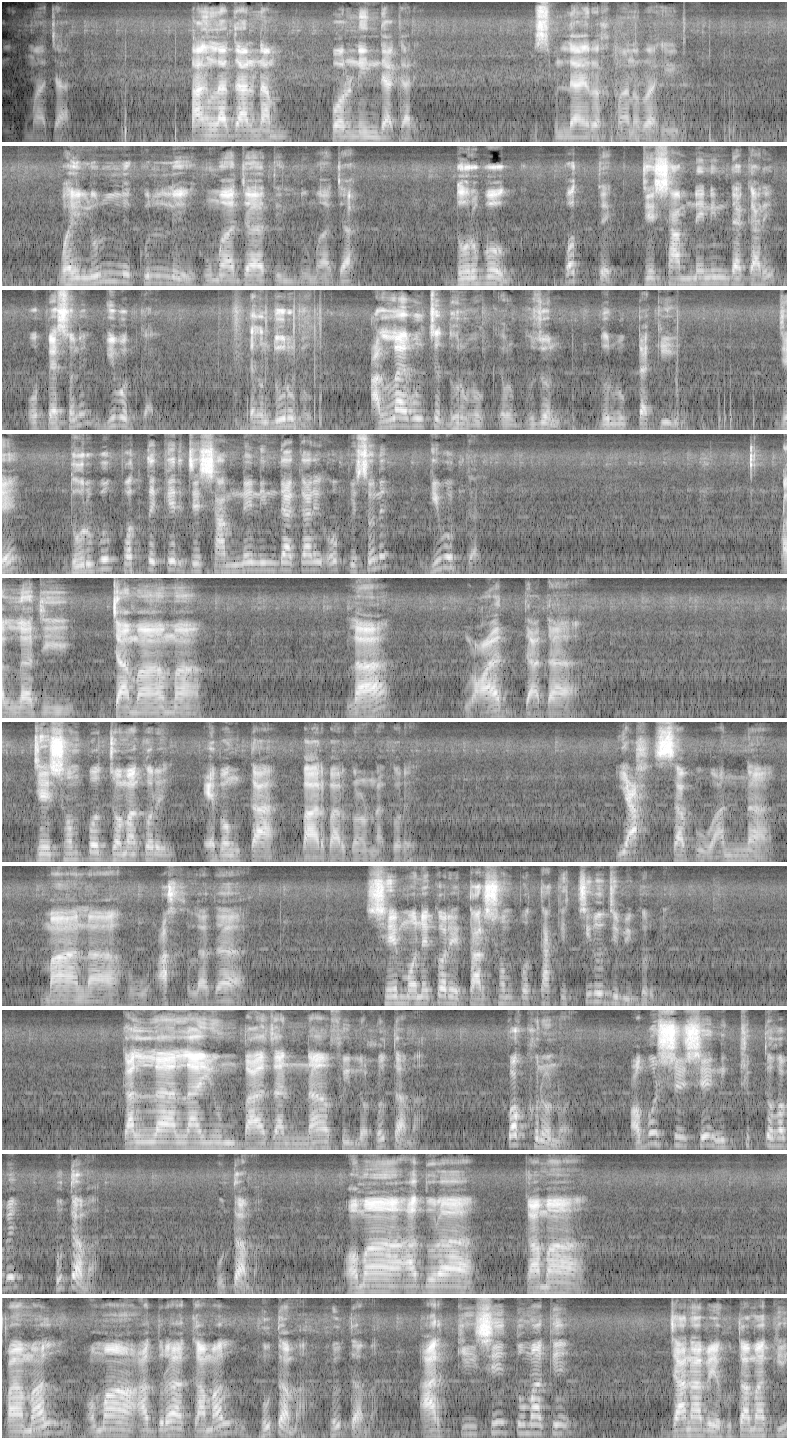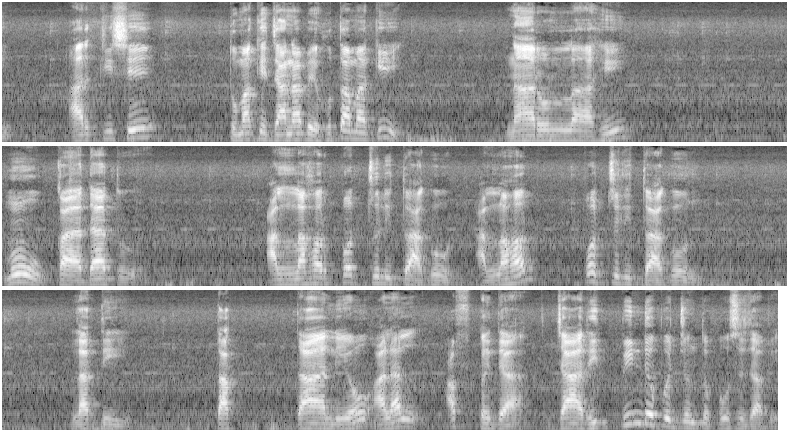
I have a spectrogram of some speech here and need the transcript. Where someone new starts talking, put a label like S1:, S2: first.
S1: আল হুমাজা। বাংলা যার নাম পরনিন্দাকারী বিসমুল্লাহ রহমান রাহিম। ওয়াইলুল্লি কুল্লি হুমাজাতিল লুমাজা। দুর্ভোগ প্রত্যেক যে সামনে নিন্দাকারী ও পেছনে গিবোধকারী দেখুন, দুর্ভোগ। আল্লাহ বলছে দুর্ভোগ এবং ভুজন দুর্ভোগটা কি? যে দুর্ভোগ প্রত্যেকের যে সামনে নিন্দাকারী ও পেছনে গিবোধকারী আল্লাহ জি জামামা লা দাদা যে সম্পদ জমা করে এবং তা বারবার গণনা করে। ইয়াহ সাপু আন্না মালাহু আখলাদা। সে মনে করে তার সম্পদ তাকে চিরজীবী করবে। কাল্লা লায়ুম বাজান না ফিল হুতামা। কখনো নয়। অবশ্যই সে নিক্ষিপ্ত হবে হুতামা। হুতামা। অমা আদরা কামা কামাল, অমা আদরা কামাল, হুতামা হুতামা। আর কি সে তোমাকে জানাবে হুতামা কি? আর কি সে তোমাকে জানাবে হুতামা কি? নারুল্লাহি মুকাদাতু। আল্লাহর প্রজ্বলিত আগুন, আল্লাহর প্রজ্বলিত আগুন। লাতি তালিও আলাল আফকেদা, যা হৃৎপিণ্ড পর্যন্ত পৌঁছে যাবে।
